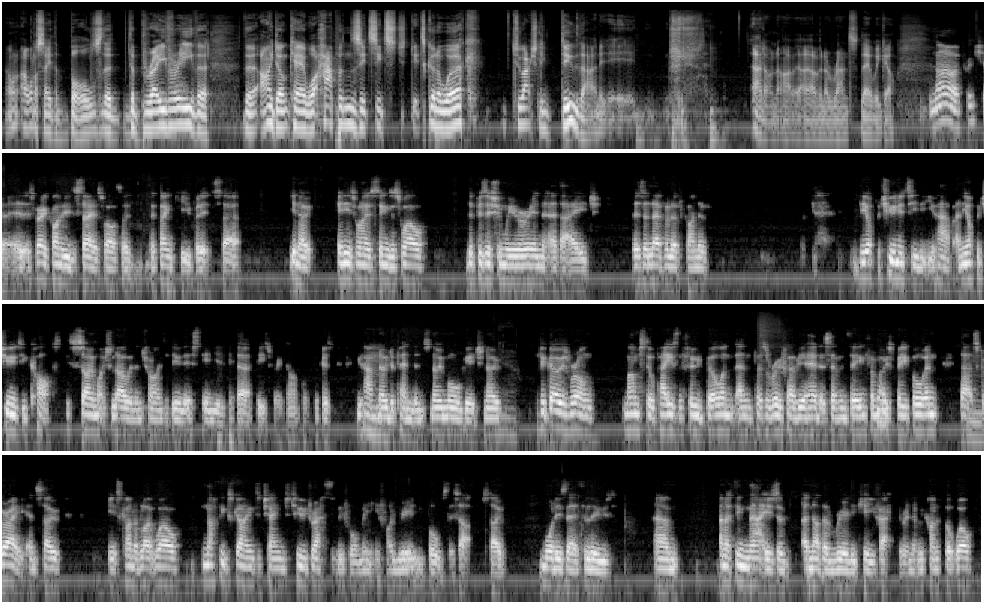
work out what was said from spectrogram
I want, I want to say the balls, the the bravery, the the I don't care what happens, it's it's it's going to work to actually do that. It, it, I don't know. I'm having a rant. There we go. No, I appreciate it. It's very kind of you to say as well. So, so thank you. But it's, uh, you know, it is one of those things as well. The position we were in at that age, there's a level of kind of the opportunity that you have and the opportunity cost is so much lower than trying to do this in your 30s, for example, because you have mm. no dependents, no mortgage, no. Yeah. If it goes wrong, mum still pays the food bill and, and puts a roof over your head at 17 for most people, and that's mm. great. And so it's kind of like, well, nothing's going to change too drastically for me if I really balls this up. So what is there to lose? Um, and I think that is a, another really key factor in that we kind of thought, well,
